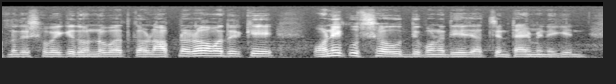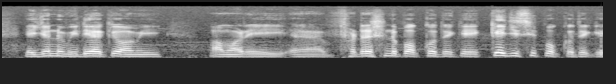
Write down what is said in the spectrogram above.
আপনাদের সবাইকে ধন্যবাদ, কারণ আপনারাও আমাদেরকে অনেক উৎসাহ উদ্দীপনা দিয়ে যাচ্ছেন টাইম এন এগেন এই জন্য মিডিয়াকেও আমি আমার এই ফেডারেশনের পক্ষ থেকে কেজিসির পক্ষ থেকে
